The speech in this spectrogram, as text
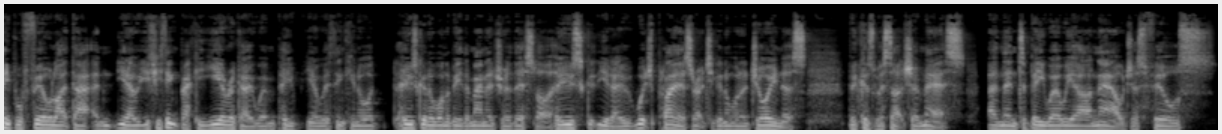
people feel like that. And, you know, if you think back a year ago when people, you know, we're thinking, oh, who's going to want to be the manager of this lot? Who's, you know, which players are actually going to want to join us because we're such a mess? And then to be where we are now just feels,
